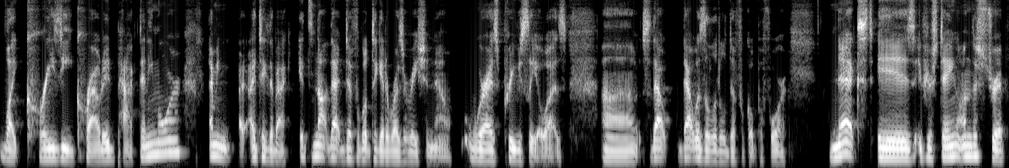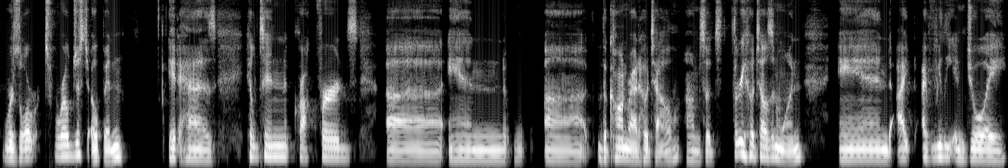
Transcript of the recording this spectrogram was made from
like crazy crowded packed anymore i mean I, I, take that back. It's not that difficult to get a reservation now whereas previously it was. Uh, so that that was a little difficult before. Next is if you're staying on the strip resorts world just open it has hilton crockford's uh, and uh, the Conrad Hotel. Um, so it's three hotels in one, and I I really enjoy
